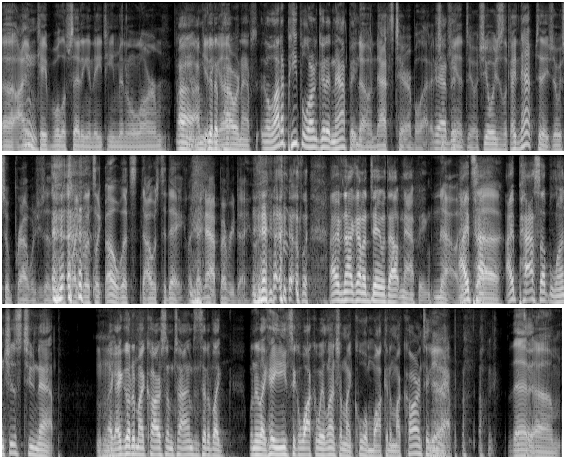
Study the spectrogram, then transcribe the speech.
Uh, I am Hmm. capable of setting an 18 minute alarm. uh, I'm good at up. power naps. And a lot of people aren't good at napping. No, Nat's terrible at it. Yeah, she can't do it. She always is like, I napped today. She's always so proud when she says it. It's like, it's like oh, that's that was today. Like I nap every day. I have not gone a day without napping. No, I pa- uh, I pass up lunches to nap. mhm. Like I go to my car sometimes instead of like when they're like, "Hey, you need to take a walk away lunch." I'm like, "Cool, I'm walking in my car and taking a nap." That um,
